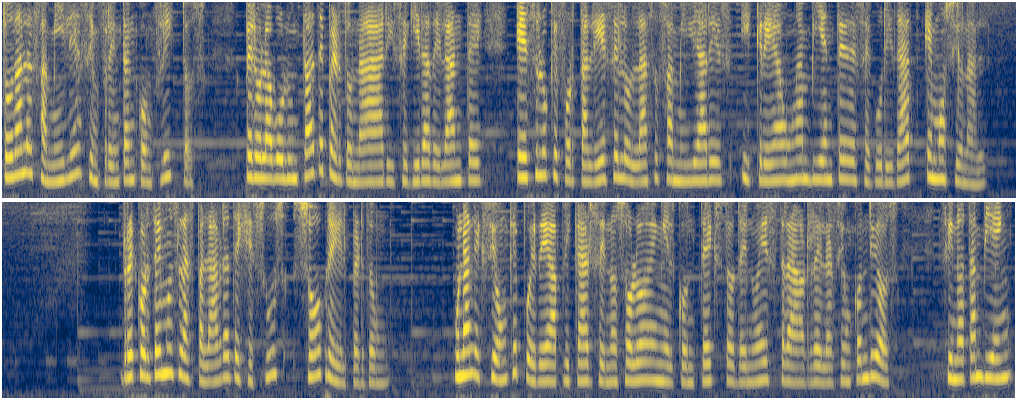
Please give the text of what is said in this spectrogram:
Todas las familias enfrentan conflictos, pero la voluntad de perdonar y seguir adelante es lo que fortalece los lazos familiares y crea un ambiente de seguridad emocional. Recordemos las palabras de Jesús sobre el perdón, una lección que puede aplicarse no solo en el contexto de nuestra relación con Dios, sino también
